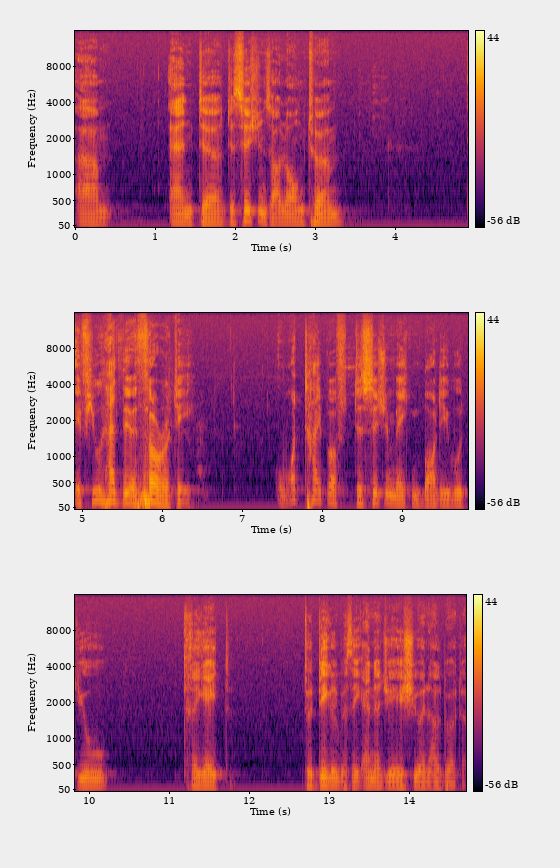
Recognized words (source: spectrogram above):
Um, and uh, decisions are long term. If you had the authority, what type of decision making body would you create to deal with the energy issue in Alberta?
